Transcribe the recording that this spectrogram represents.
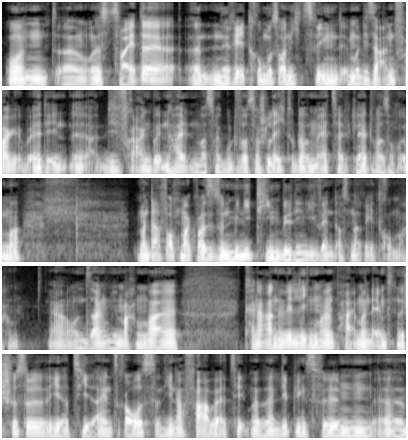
Und, ähm, und das Zweite, äh, eine Retro muss auch nicht zwingend immer diese Anfrage, äh, die, äh, die Fragen beinhalten, was war gut, was war schlecht oder mehr Zeit klärt, was auch immer. Man darf auch mal quasi so ein Mini-Team-Building-Event aus einer Retro machen. Ja, und sagen, wir machen mal keine Ahnung, wir legen mal ein paar M&M's in eine Schüssel, jeder zieht eins raus und je nach Farbe erzählt man seinen Lieblingsfilm, äh,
